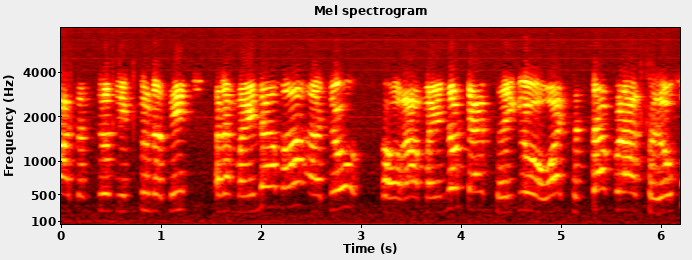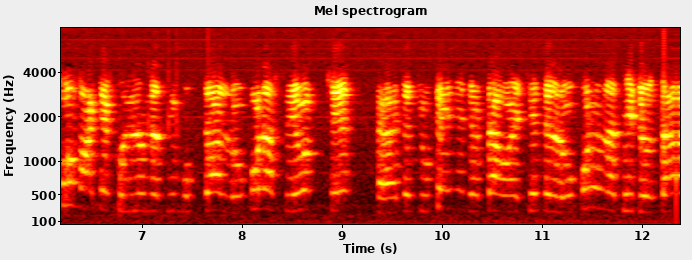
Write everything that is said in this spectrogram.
આ તંત્ર દેખતું નથી. અને મહિનામાં જો આ મહિનો ટાઈમ થઈ ગયો હોવા છતાં પણ આ લોકો માટે ખુલ્લું નથી મૂકતા લોકોના સેવક છે અ, જે ચૂંટાઈને જતા હોય છે તે લોકોનું નથી જોતા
